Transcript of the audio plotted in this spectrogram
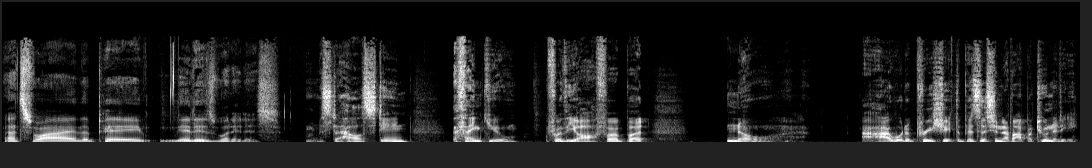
That's why the pay, it is what it is. Mr. Holstein, thank you for the offer, but no. I would appreciate the position of opportunity.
